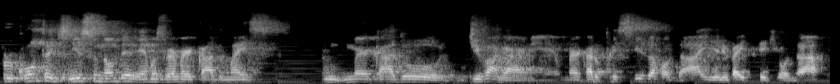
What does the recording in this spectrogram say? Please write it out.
por conta disso não devemos ver mercado mais um mercado devagar, né? O mercado precisa rodar e ele vai ter que rodar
